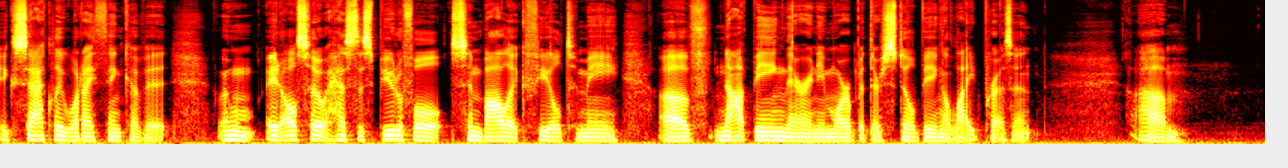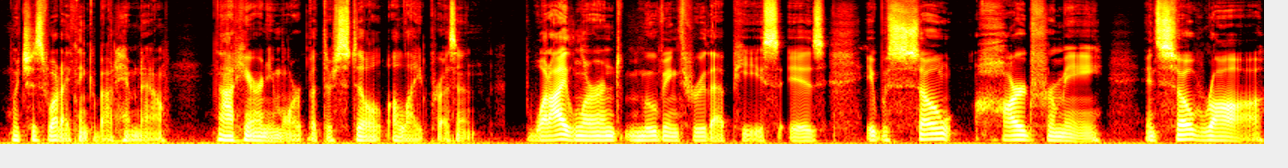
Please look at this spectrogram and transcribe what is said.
exactly what I think of it. And it also has this beautiful symbolic feel to me of not being there anymore, but there's still being a light present, um, which is what I think about him now. Not here anymore, but there's still a light present. What I learned moving through that piece is it was so hard for me and so raw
